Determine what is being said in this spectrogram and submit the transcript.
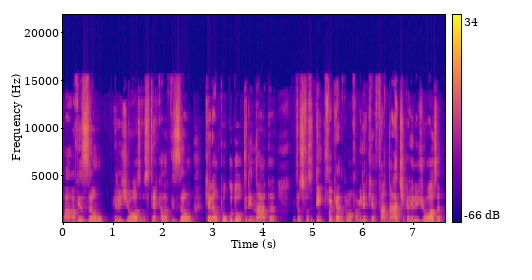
a, a, visão religiosa, você tem aquela visão que ela é um pouco doutrinada. Então, se você tem, foi criado por uma família que é fanática religiosa,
